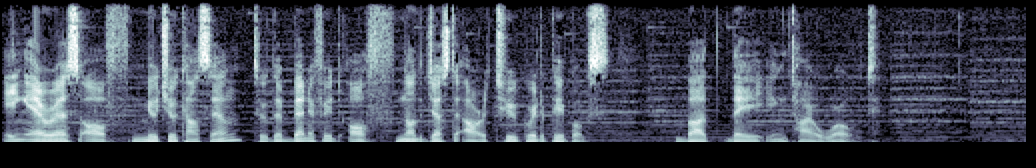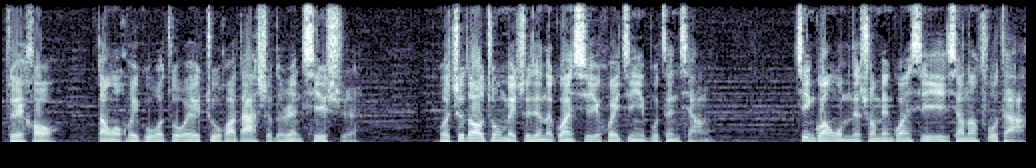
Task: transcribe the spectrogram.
in areas of mutual concern to the benefit of not just our two great peoples, but the entire world. 最后，当我回顾我作为驻华大使的任期时，我知道中美之间的关系会进一步增强。尽管我们的双边关系相当复杂，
